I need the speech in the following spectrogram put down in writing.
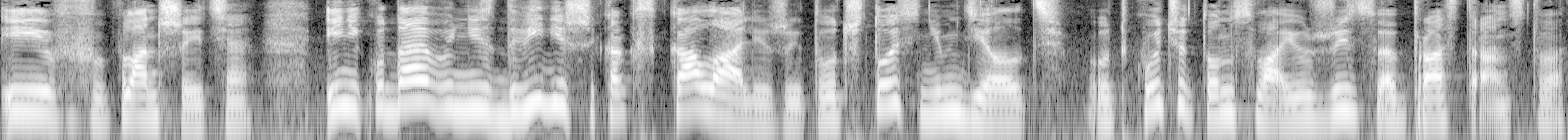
и в планшете. И никуда его не сдвинешь, и как скала лежит. Вот что с ним делать? Вот хочет он свою жизнь, свое пространство.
